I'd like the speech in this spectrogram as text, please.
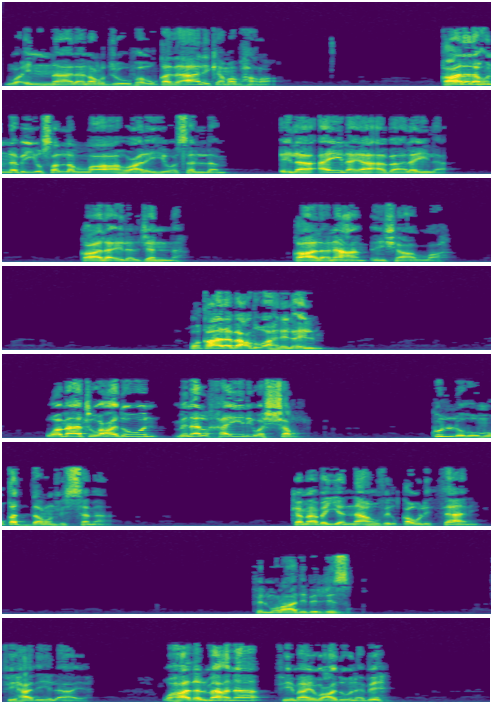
وإنا لنرجو فوق ذلك مظهرا. قال له النبي صلى الله عليه وسلم إلى أين يا أبا ليلى؟ قال إلى الجنة. قال نعم إن شاء الله. وقال بعض أهل العلم وما توعدون من الخير والشر. كله مقدر في السماء. كما بيناه في القول الثاني. في المراد بالرزق في هذه الآية. وهذا المعنى فيما يوعدون به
